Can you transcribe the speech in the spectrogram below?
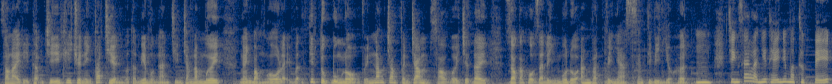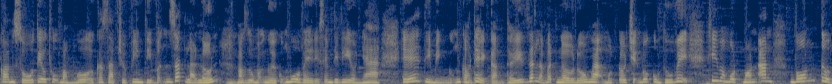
Sau này thì thậm chí khi truyền hình phát triển vào thập niên 1950, ngành bỏng ngô lại vẫn tiếp tục bùng nổ với 500% so với trước đây do các hộ gia đình mua đồ ăn vặt về nhà xem TV nhiều hơn. Ừ, chính xác là như thế nhưng mà thực tế con số tiêu thụ bỏng ngô ở các dạp chiếu phim thì vẫn rất là lớn mặc dù mọi người cũng mua về để xem tivi ở nhà thế thì mình cũng có thể cảm thấy rất là bất ngờ đúng không ạ một câu chuyện vô cùng thú vị khi mà một món ăn vốn tưởng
